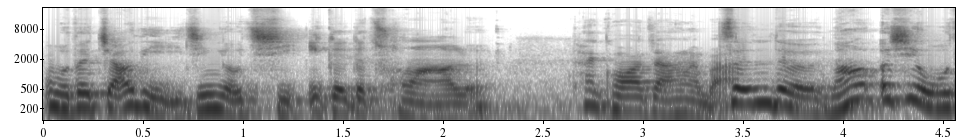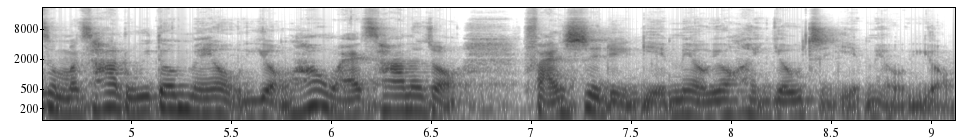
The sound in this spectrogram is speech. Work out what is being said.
我的脚底已经有起一个一个疮了。太夸张了吧？真的。然后，而且我怎么擦乳液都没有用，然后我还擦那种凡士林也没有用，很油脂也没有用。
